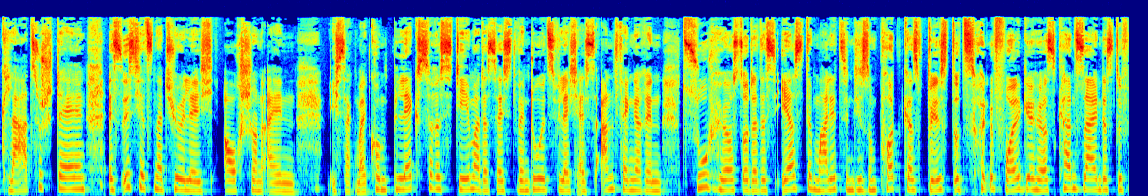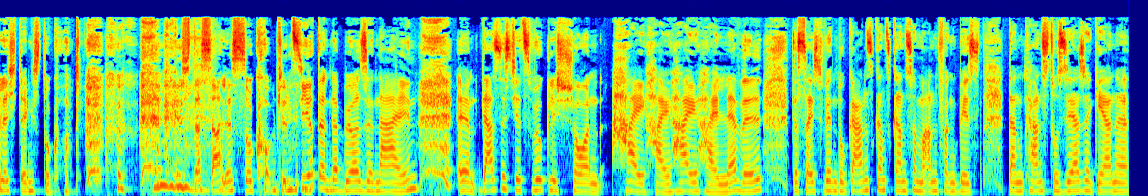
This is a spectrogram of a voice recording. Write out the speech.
klarzustellen. Es ist jetzt natürlich auch schon ein, ich sag mal, komplexeres Thema. Das heißt, wenn du jetzt vielleicht als Anfängerin zuhörst oder das erste Mal jetzt in diesem Podcast bist und so eine Folge hörst, kann sein, dass du vielleicht denkst, oh Gott, ist das alles so kompliziert an der Börse? Nein. Ähm, das ist jetzt wirklich schon high, high, high, high level. Das heißt, wenn du ganz, ganz, ganz am Anfang bist, dann kannst du sehr, sehr gerne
